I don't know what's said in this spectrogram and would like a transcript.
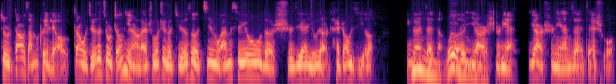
就是当然咱们可以聊，但是我觉得就是整体上来说，这个角色进入 MCU 的时间有点太着急了，应该再等嗯我有这个一二十年，一二十年再再说。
